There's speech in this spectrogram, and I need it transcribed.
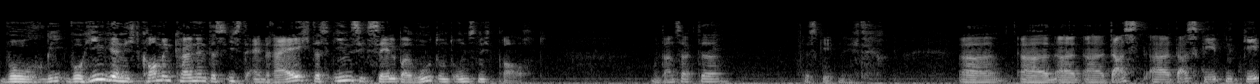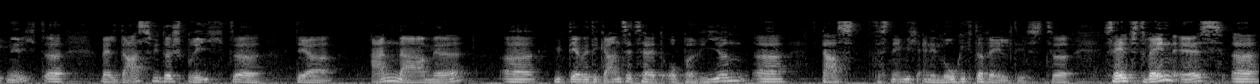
wohin wir nicht kommen können, das ist ein Reich, das in sich selber ruht und uns nicht braucht. Und dann sagt er, das geht nicht. das, das geht, geht nicht weil das widerspricht äh, der Annahme, äh, mit der wir die ganze Zeit operieren, äh, dass das nämlich eine Logik der Welt ist. Äh, selbst wenn es äh,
